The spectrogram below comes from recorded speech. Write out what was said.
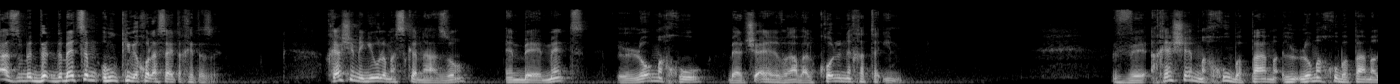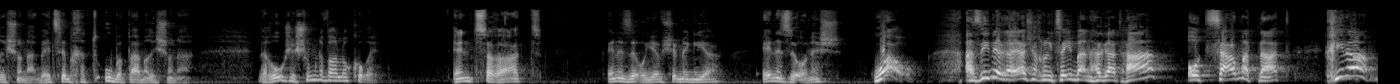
אז בעצם הוא כביכול עשה את החטא הזה. אחרי שהם הגיעו למסקנה הזו, הם באמת לא מחו באנשי הערב רב על כל מיני חטאים. ואחרי שהם מחו בפעם, לא מחו בפעם הראשונה, בעצם חטאו בפעם הראשונה, וראו ששום דבר לא קורה. אין צרעת, אין איזה אויב שמגיע, אין איזה עונש. וואו! אז הנה ראיה שאנחנו נמצאים בהנהגת האוצר מתנת חינם.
